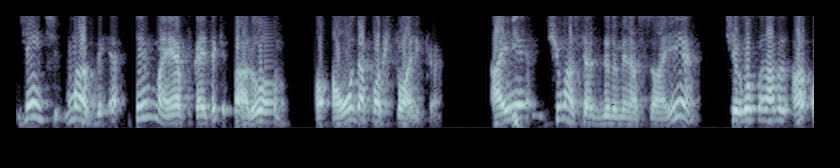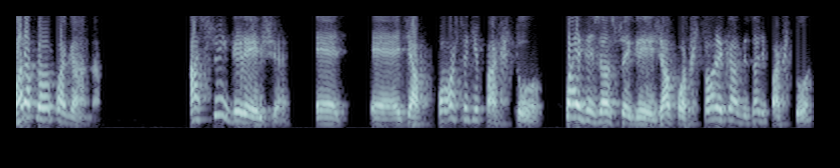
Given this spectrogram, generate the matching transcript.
Gente, uma vez, teve uma época até que parou a onda apostólica. Aí tinha uma certa denominação aí, chegou e falava: olha a propaganda. A sua igreja é, é de apóstolo de pastor Qual é a visão da sua igreja? Apostólica é a visão de pastor.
